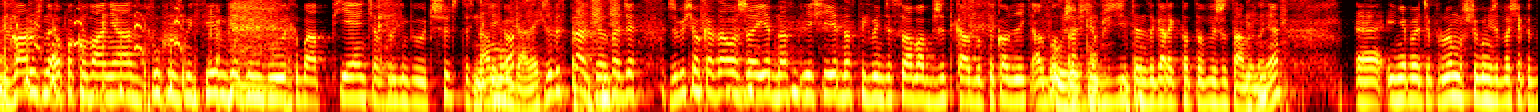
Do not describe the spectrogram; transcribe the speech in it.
dwa różne opakowania z dwóch różnych firm, w jednym były chyba 5, a w drugim były 3 czy coś no, takiego, żeby sprawdzić, w zasadzie, żeby się okazało, że jedna z, jeśli jedna z tych będzie słaba, brzydka albo cokolwiek, albo strasznie brzydzi ten zegarek, no to wyrzucamy, no nie? E, I nie będzie problemu, szczególnie, że 25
